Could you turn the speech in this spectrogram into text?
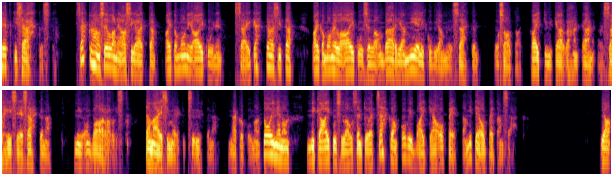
hetki sähköstä. Sähköhän on sellainen asia, että aika moni aikuinen säikähtää sitä. Aika monella aikuisella on vääriä mielikuvia myös sähkön osalta. Kaikki, mikä vähänkään sähisee sähkönä, niin on vaarallista. Tämä esimerkiksi yhtenä näkökulmana. Toinen on mikä aikuisilla usein tulee, että sähkö on kovin vaikea opettaa. Miten opetan sähköä? Ja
